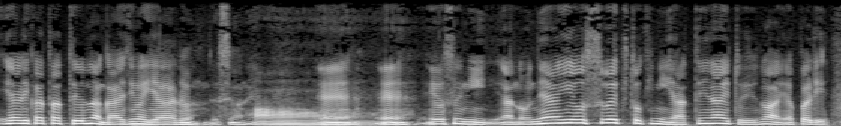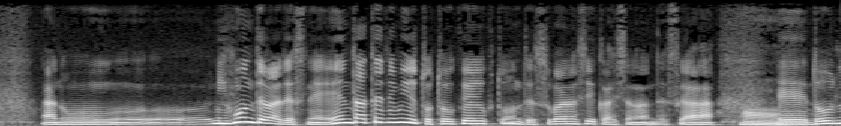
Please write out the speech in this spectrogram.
やり方っていうのは外人は嫌がるんですよね。えー、えー、要するに、あの、値上げをすべきときにやっていないというのは、やっぱり、あのー、日本ではですね、円建てで見ると東京エレクトロンって素晴らしい会社なんですが、えー、ドル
